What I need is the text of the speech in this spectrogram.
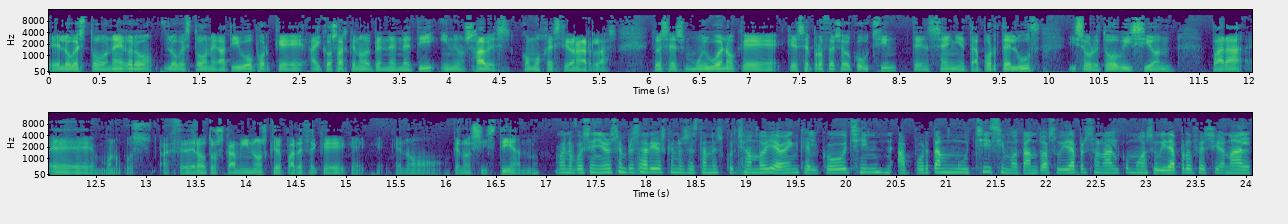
lo ves todo negro, lo ves todo negativo porque hay cosas que no dependen de ti y no sabes cómo gestionarlas. Entonces es muy bueno que, que ese proceso de coaching te enseñe, te aporte luz y sobre todo visión para eh, bueno pues acceder a otros caminos que parece que, que, no, que no existían. ¿no? Bueno, pues señores empresarios que nos están escuchando ya ven que el coaching aporta muchísimo tanto a su vida personal como a su vida profesional.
